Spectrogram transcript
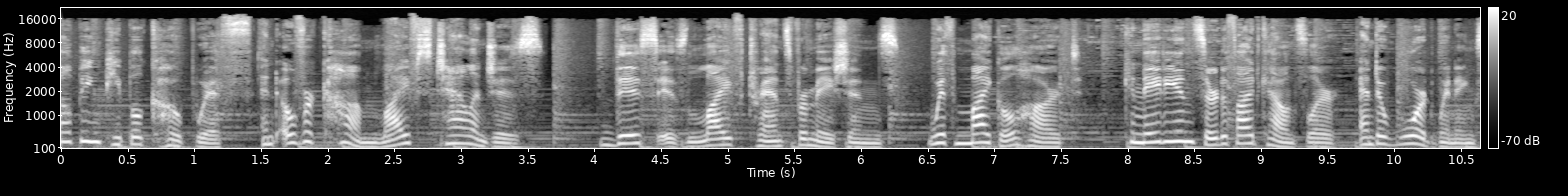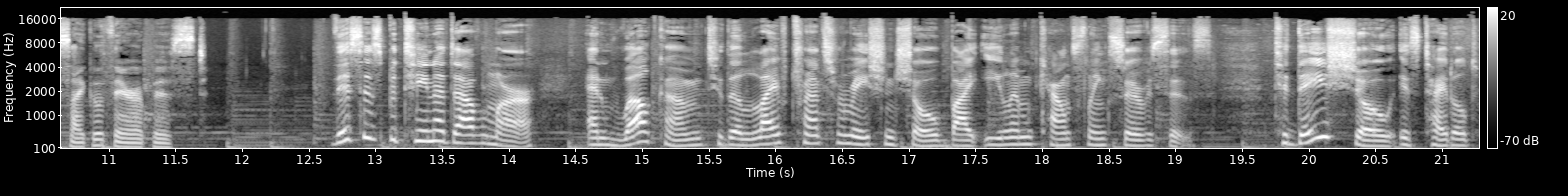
helping people cope with and overcome life's challenges. This is Life Transformations with Michael Hart, Canadian certified counselor and award winning psychotherapist. This is Bettina Davelmar, and welcome to the Life Transformation Show by Elim Counseling Services. Today's show is titled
